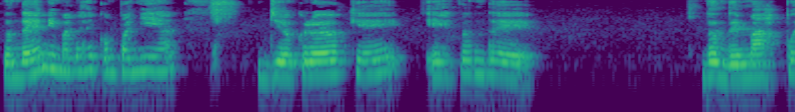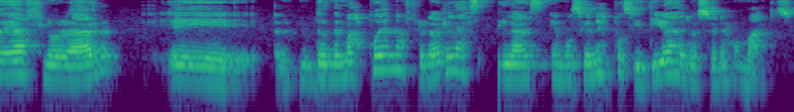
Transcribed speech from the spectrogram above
donde hay animales de compañía, yo creo que es donde, donde más puede aflorar, eh, donde más pueden aflorar las, las emociones positivas de los seres humanos.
